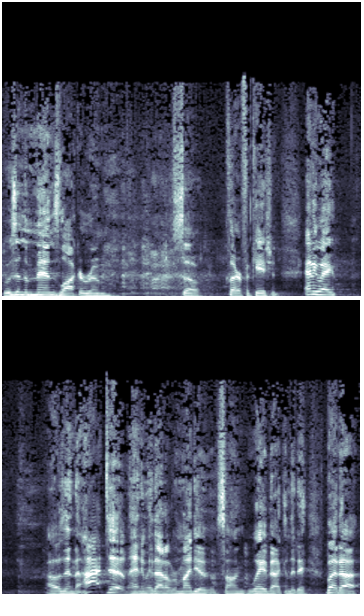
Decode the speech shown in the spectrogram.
it was in the men's locker room. So clarification. Anyway, I was in the hot tub. Anyway, that'll remind you of a song way back in the day. But uh,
